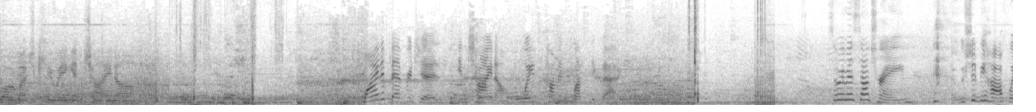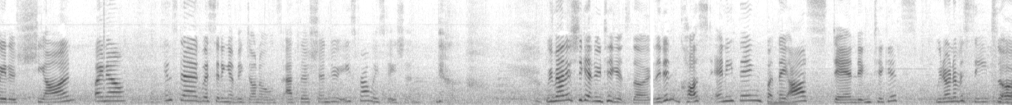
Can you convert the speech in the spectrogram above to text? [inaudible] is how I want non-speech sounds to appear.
So much queuing in China. Why do beverages in China always come in plastic bags? So we missed our train. [laughs] we should be halfway to Xi'an by now. Instead, we're sitting at McDonald's at the Chengdu East Railway Station. [laughs] we managed to get new tickets though. They didn't cost anything, but they are standing tickets. We don't have a seat, so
